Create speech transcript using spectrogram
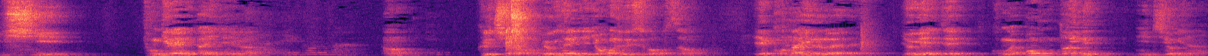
이씨 경계라니까 이제 얘가. 어. 그렇죠. 여기서는 이제 영어를 넣을 수가 없어. 1,1을 넣어야 돼. 여기에 이제 공에 뻥 떠있는 이 지역이잖아.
